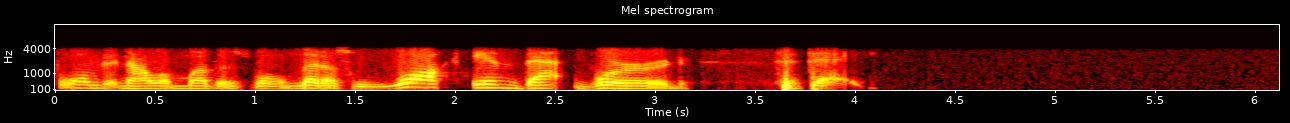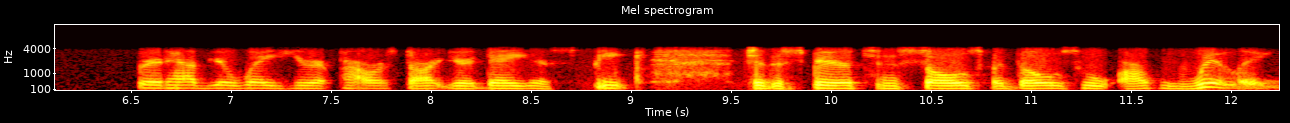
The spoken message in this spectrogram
formed in our mother's womb. Let us walk in that word today. Spirit, have your way here at Power Start Your Day and speak to the spirits and souls for those who are willing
